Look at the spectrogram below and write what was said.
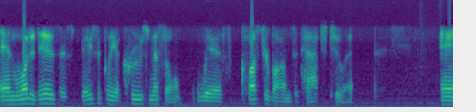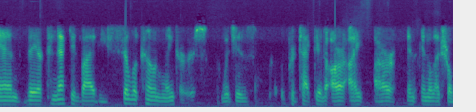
And what it is is basically a cruise missile with cluster bombs attached to it. And they are connected by these silicone linkers, which is protected our our intellectual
